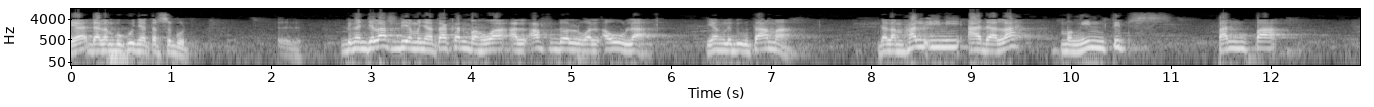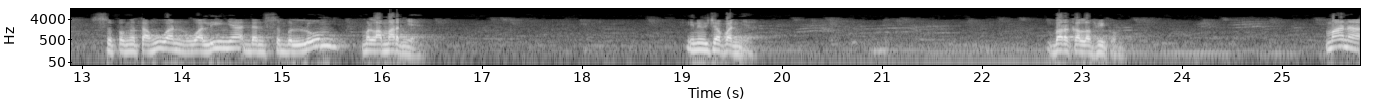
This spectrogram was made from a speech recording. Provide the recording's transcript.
ya dalam bukunya tersebut. Dengan jelas dia menyatakan bahwa al-afdal wal aula yang lebih utama dalam hal ini adalah mengintip tanpa sepengetahuan walinya dan sebelum melamarnya. Ini ucapannya. Barakallahu fikum. Mana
